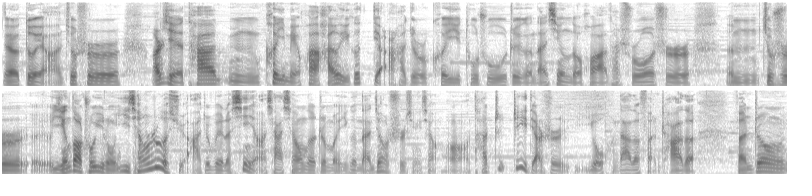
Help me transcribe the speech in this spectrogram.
呃，对啊，就是，而且他嗯，刻意美化还有一个点儿哈，就是刻意突出这个男性的话，他说是嗯，就是营造出一种一腔热血啊，就为了信仰下乡的这么一个男教师形象啊，他这这一点是有很大的反差的。反正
